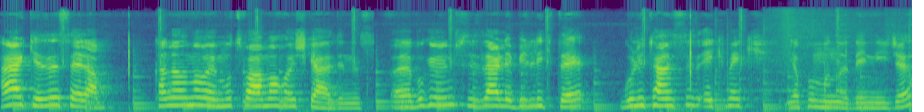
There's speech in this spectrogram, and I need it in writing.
Herkese selam. Kanalıma ve mutfağıma hoş geldiniz. Ee, Bugün sizlerle birlikte glutensiz ekmek yapımını deneyeceğiz.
